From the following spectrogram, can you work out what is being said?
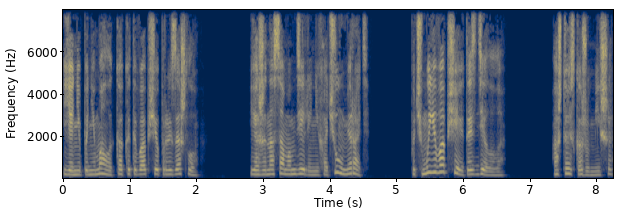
Я не понимала, как это вообще произошло. Я же на самом деле не хочу умирать. Почему я вообще это сделала? А что я скажу Мише?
